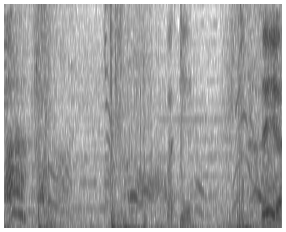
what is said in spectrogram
Ah! Fuck you. See ya.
